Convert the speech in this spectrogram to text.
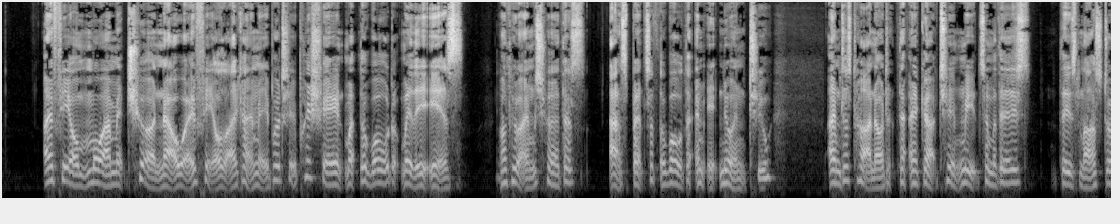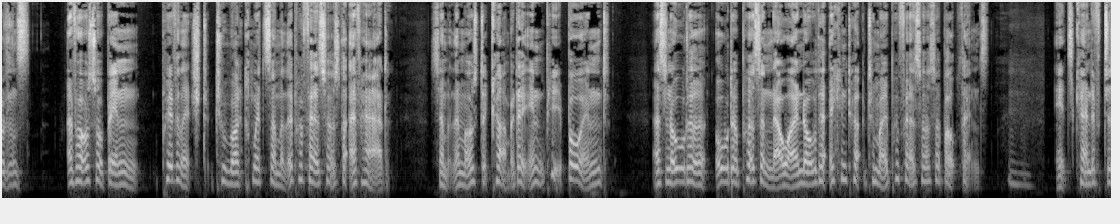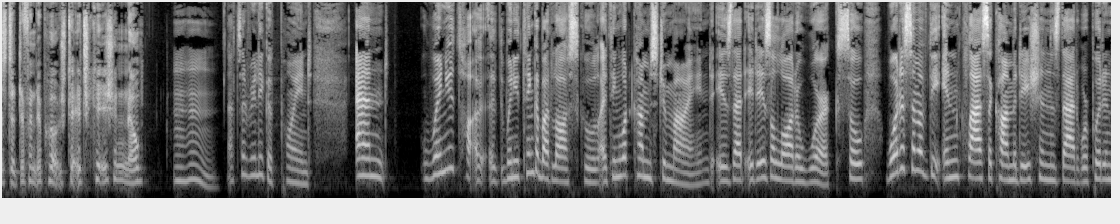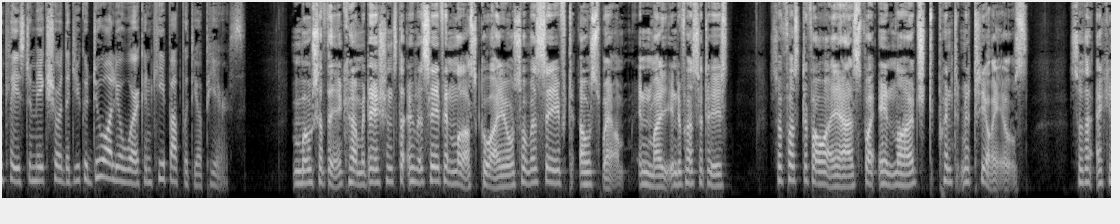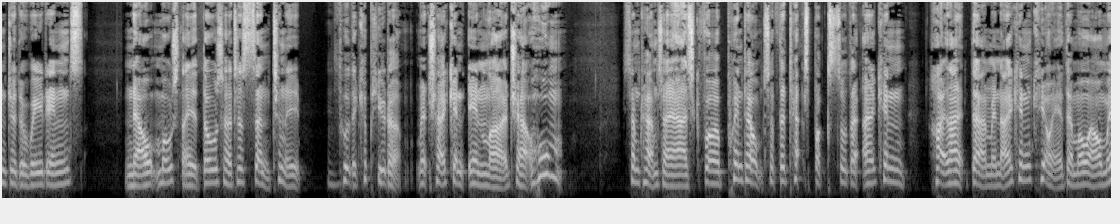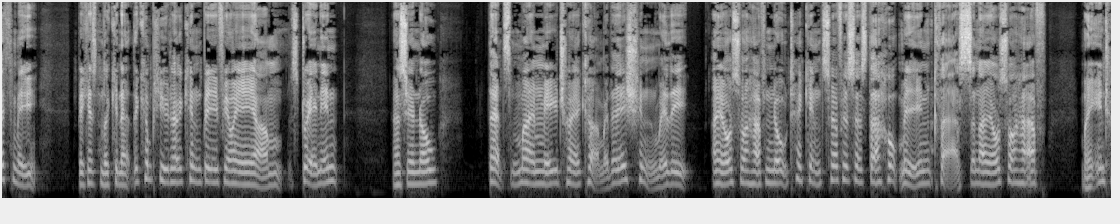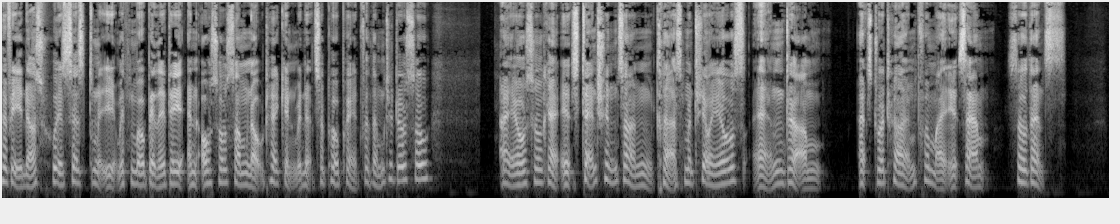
I feel more mature now. I feel like I'm able to appreciate what the world really is. Although I'm sure there's aspects of the world that I'm ignorant to. I'm just honored that I got to meet some of these these law students. I've also been privileged to work with some of the professors that I've had, some of the most accommodating people, and as an older older person now, I know that I can talk to my professors about things. Mm-hmm. It's kind of just a different approach to education now. Mm-hmm. That's a really good point. And when you th- uh, when you think about law school, I think what comes to mind is that it is a lot of work. So, what are some of the in-class accommodations that were put in place to make sure that you could do all your work and keep up with your peers? Most of the accommodations that I received in law school, I also received elsewhere in my universities. So, first of all, I asked for enlarged print materials so that I can do the readings. Now, mostly those are just sent to me through the computer, which I can enlarge at home. Sometimes I ask for printouts of the textbooks so that I can highlight them and I can carry them around with me because looking at the computer can be very um, straining. As you know, that's my major accommodation, really. I also have note-taking services that help me in class, and I also have my interveners who assist me with mobility and also some note-taking when it's appropriate for them to do so. I also get extensions on class materials and um, extra time for my exam. So that's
